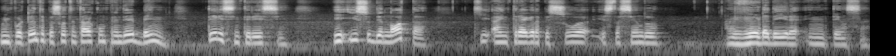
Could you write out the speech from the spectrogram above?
O importante é a pessoa tentar compreender bem, ter esse interesse. E isso denota que a entrega da pessoa está sendo verdadeira e intensa.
